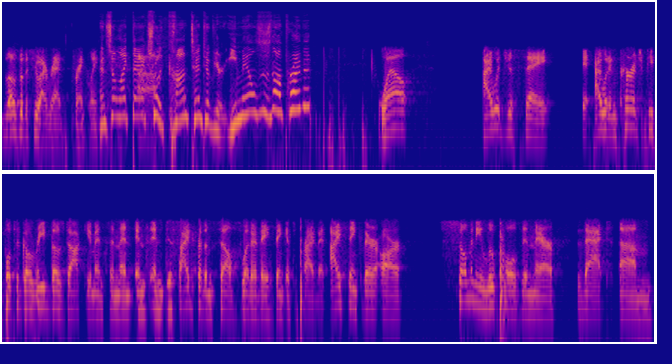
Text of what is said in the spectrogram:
those are the two I read, frankly. And so, like, the actual uh, content of your emails is not private? Well, I would just say I would encourage people to go read those documents and then and, and decide for themselves whether they think it's private. I think there are so many loopholes in there that um,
